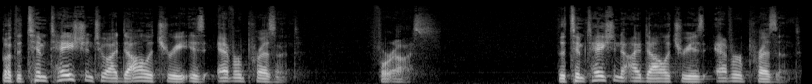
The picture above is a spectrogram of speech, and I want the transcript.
But the temptation to idolatry is ever present for us. The temptation to idolatry is ever present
